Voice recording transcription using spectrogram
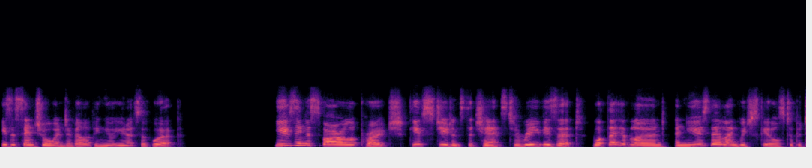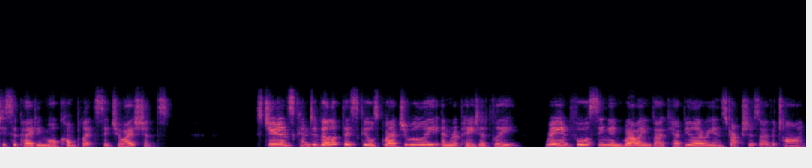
is essential when developing your units of work. Using a spiral approach gives students the chance to revisit what they have learned and use their language skills to participate in more complex situations. Students can develop their skills gradually and repeatedly, reinforcing and growing vocabulary and structures over time.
